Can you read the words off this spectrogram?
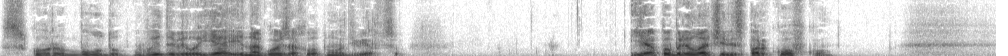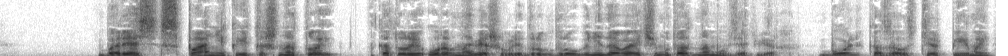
«Скоро буду», — выдавила я и ногой захлопнула дверцу. Я побрела через парковку, борясь с паникой и тошнотой, которые уравновешивали друг друга, не давая чему-то одному взять верх. Боль казалась терпимой,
